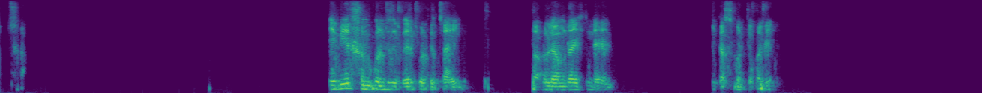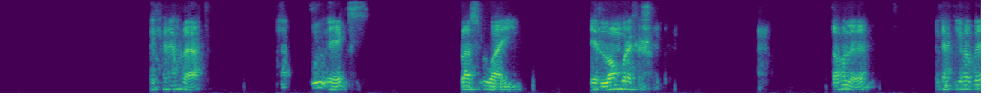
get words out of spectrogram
আচ্ছা। এ বি এর সমীকরণ যদি বের করতে চাই, তাহলে আমরা এখানে কাজ করতে পারি। এখানে আমরা টু এক্স প্লাস ওয়াই এর লম্ব রেখার সমীকরণ তাহলে এখানে কি হবে?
